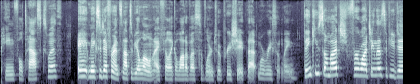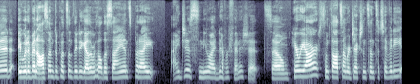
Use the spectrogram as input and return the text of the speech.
painful tasks with. It makes a difference not to be alone. I feel like a lot of us have learned to appreciate that more recently. Thank you so much for watching this. If you did, it would have been awesome to put something together with all the science, but I I just knew I'd never finish it. So here we are, some thoughts on rejection sensitivity.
